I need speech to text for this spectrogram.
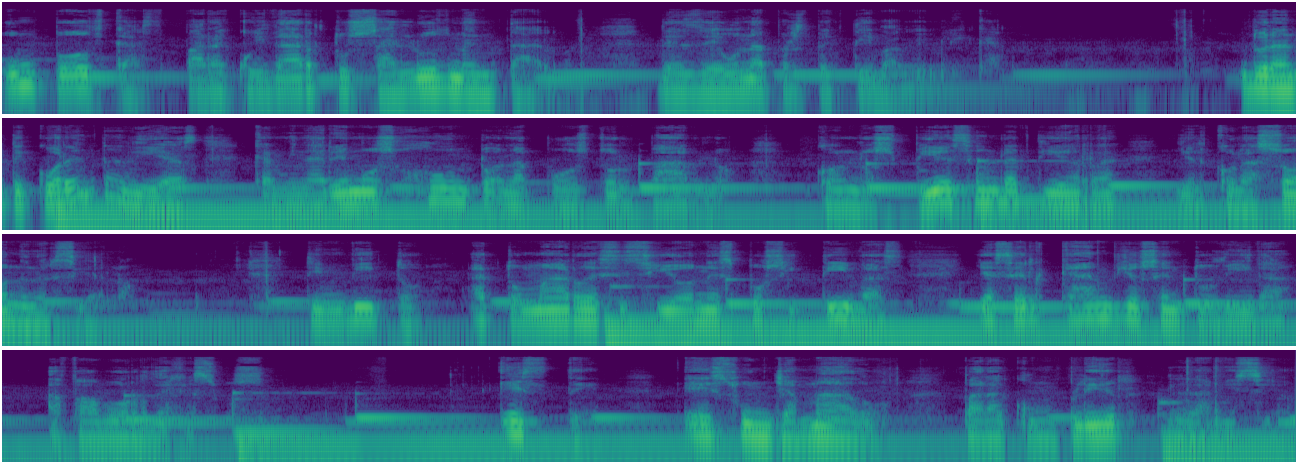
un podcast para cuidar tu salud mental desde una perspectiva bíblica. Durante 40 días caminaremos junto al apóstol Pablo, con los pies en la tierra y el corazón en el cielo. Te invito a tomar decisiones positivas y hacer cambios en tu vida a favor de Jesús. Este es un llamado para cumplir la misión.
